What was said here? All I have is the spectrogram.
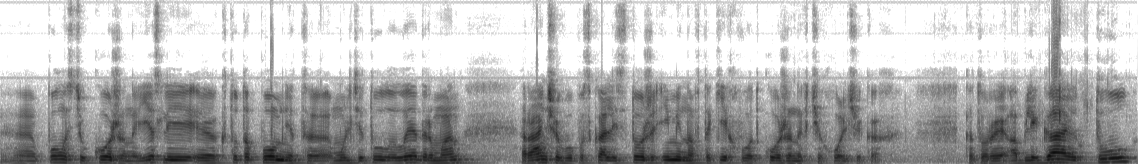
э, полностью кожаный. Если э, кто-то помнит мультитулы Leatherman, раньше выпускались тоже именно в таких вот кожаных чехольчиках, которые облегают тул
